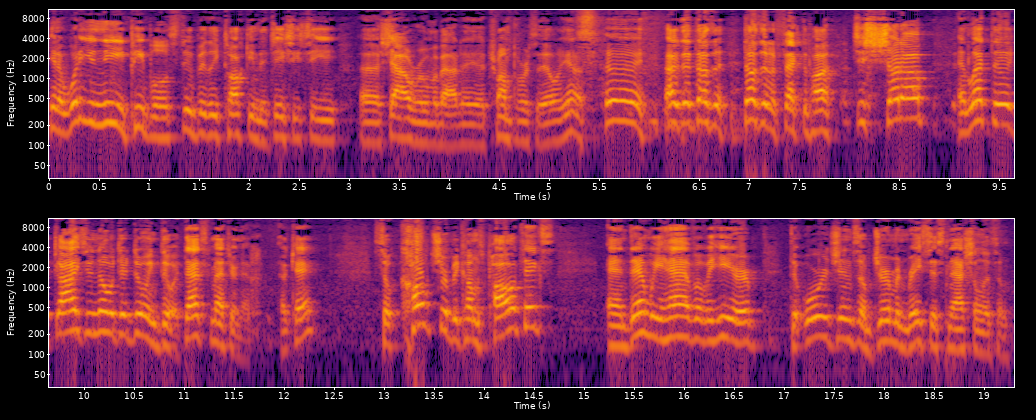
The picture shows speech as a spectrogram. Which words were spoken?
you know, what do you need people stupidly talking to JCC uh, shower room about uh, Trump versus Hillary? You know, that doesn't doesn't affect the pot. Just shut up and let the guys who know what they're doing do it. That's Metternich. Okay, so culture becomes politics, and then we have over here the origins of German racist nationalism.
